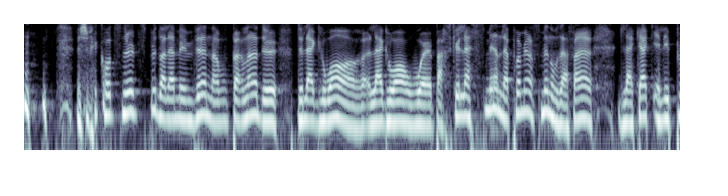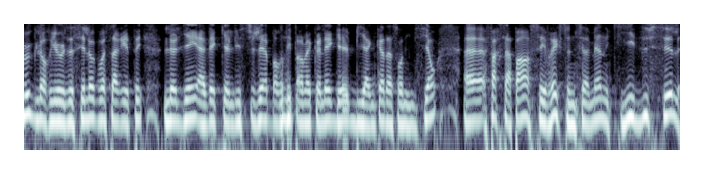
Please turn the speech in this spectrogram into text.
je vais continuer un petit peu dans la même veine en vous parlant de, de la gloire. La gloire, ouais. Parce que la semaine, la première semaine aux affaires de la CAQ, elle est peu glorieuse. Et c'est là que va s'arrêter le lien avec les sujets abordés par ma collègue Bianca dans son émission. Euh, faire sa part, c'est vrai que c'est une semaine qui est difficile.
